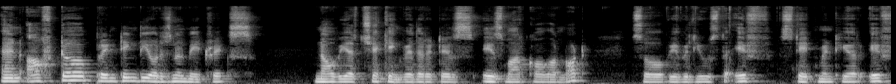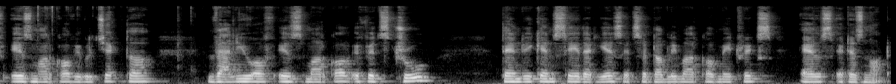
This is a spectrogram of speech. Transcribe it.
And after printing the original matrix, now we are checking whether it is is Markov or not. So we will use the if statement here. If is Markov, we will check the value of is Markov. If it's true, then we can say that yes, it's a doubly Markov matrix, else it is not.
